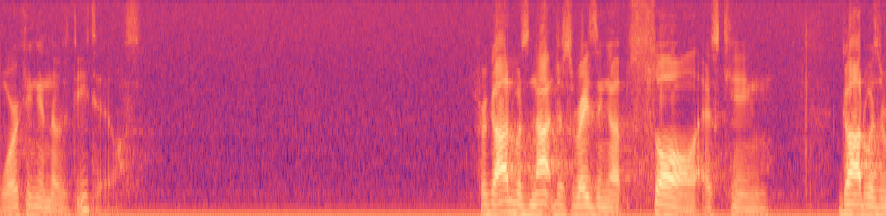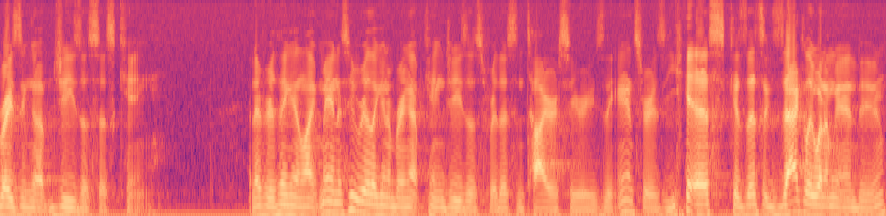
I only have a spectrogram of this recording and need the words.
working in those details. For God was not just raising up Saul as king, God was raising up Jesus as king. And if you're thinking, like, man, is he really going to bring up King Jesus for this entire series? The answer is yes, because that's exactly what I'm going to do.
